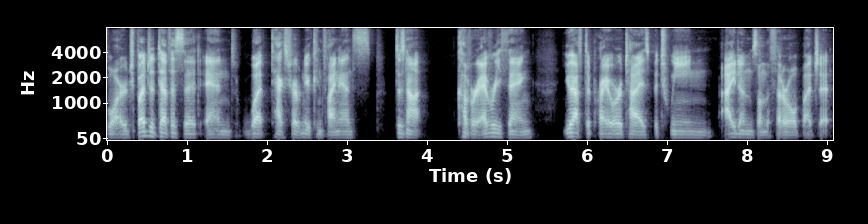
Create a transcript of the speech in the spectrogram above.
large budget deficit and what tax revenue can finance does not cover everything, you have to prioritize between items on the federal budget.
